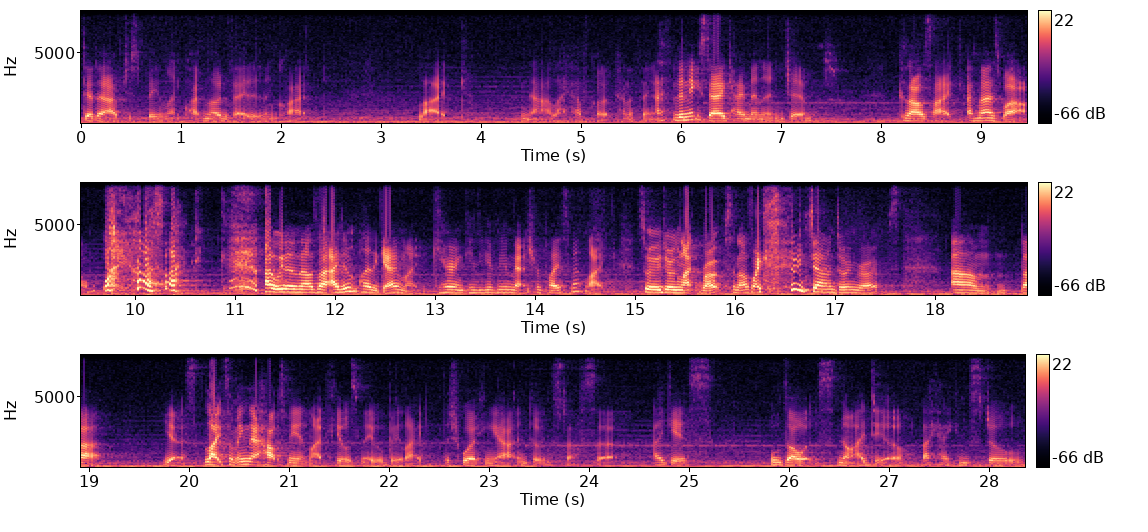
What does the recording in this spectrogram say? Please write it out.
did it, I've just been like quite motivated and quite like, nah, like I've got it kind of thing. I, the next day I came in and gymmed because I was like, I might as well. Like I was like, I went in and I was like, I didn't play the game. Like, Karen, can you give me a match replacement? Like, so we were doing like ropes and I was like sitting down doing ropes. Um, but yes, like something that helps me and like fuels me would be like just working out and doing stuff. So I guess although it's not ideal, like I can still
